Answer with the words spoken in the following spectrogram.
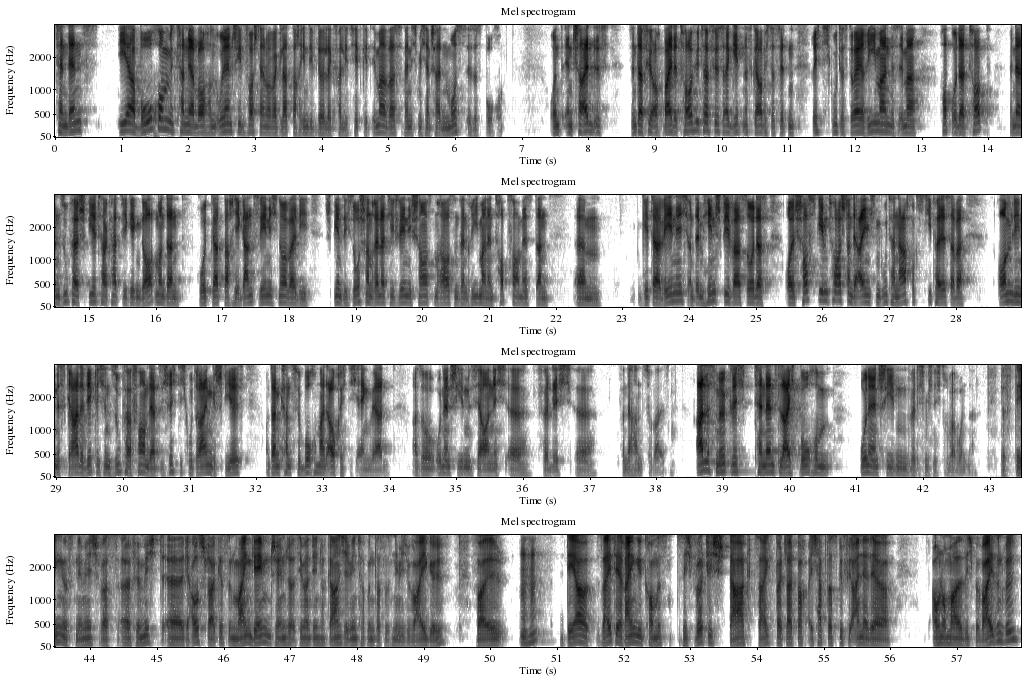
Tendenz eher Bochum, ich kann mir aber auch ein Unentschieden vorstellen, weil bei Gladbach individuelle Qualität geht immer was. Wenn ich mich entscheiden muss, ist es Bochum. Und entscheidend ist, sind dafür auch beide Torhüter fürs Ergebnis, glaube ich. Das wird ein richtig gutes Duell. Riemann ist immer hopp oder top. Wenn er einen super Spieltag hat wie gegen Dortmund, dann holt Gladbach hier ganz wenig nur, weil die spielen sich so schon relativ wenig Chancen raus. Und wenn Riemann in Topform ist, dann ähm, geht da wenig. Und im Hinspiel war es so, dass Olschowski im Tor stand, der eigentlich ein guter Nachwuchskeeper ist, aber Omlin ist gerade wirklich in super Form. Der hat sich richtig gut reingespielt. Und dann kann es für Bochum halt auch richtig eng werden. Also unentschieden ist ja auch nicht äh, völlig äh, von der Hand zu weisen. Alles möglich, Tendenz leicht Bochum, unentschieden, würde ich mich nicht drüber wundern. Das Ding ist nämlich, was äh, für mich äh, der Ausschlag ist und mein Gamechanger ist jemand, den ich noch gar nicht erwähnt habe und das ist nämlich Weigel, weil mhm. der, seit er reingekommen ist, sich wirklich stark zeigt bei Gladbach. Ich habe das Gefühl, einer, der auch nochmal sich beweisen will.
